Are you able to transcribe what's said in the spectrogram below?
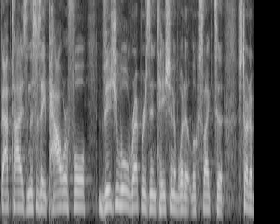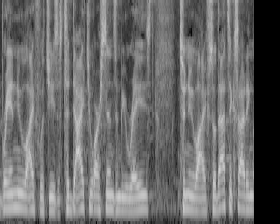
baptized, and this is a powerful visual representation of what it looks like to start a brand new life with Jesus, to die to our sins and be raised to new life. So that's exciting.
